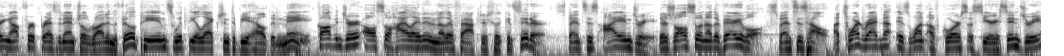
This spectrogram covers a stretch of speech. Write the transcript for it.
gearing up for a presidential run in the Philippines with the election to be held in May. Coppinger also highlighted another factor to consider Spence's eye injury. There's also another variable Spence's health. A torn retina is one, of course, a serious injury.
